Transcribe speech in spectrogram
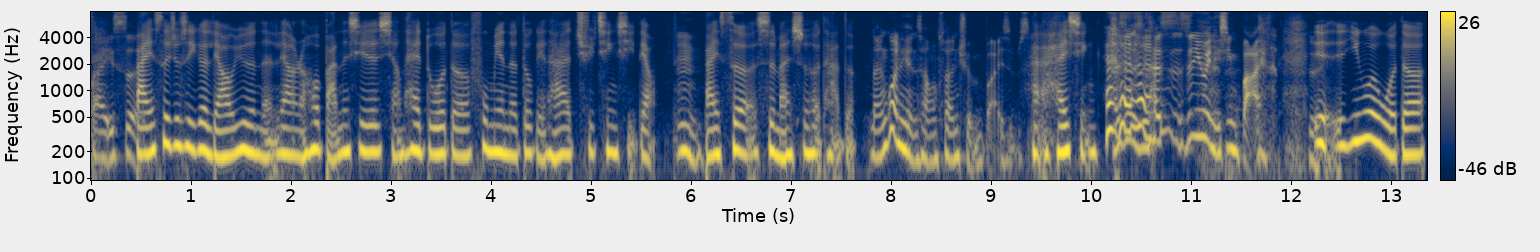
白色，白色就是一个疗愈的能量，然后把那些想太多的负面的都给他去清洗掉。嗯，白色是蛮适合他的，难怪你很常穿全白，是不是？还还行。还是还是只是因为你姓白？对也因为我的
